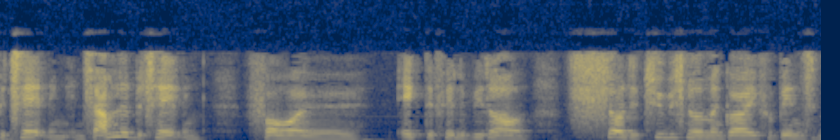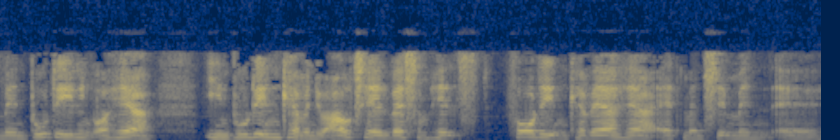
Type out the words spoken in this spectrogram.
betaling, en samlet betaling for øh, ægtefællebidraget, så er det typisk noget, man gør i forbindelse med en bodeling, og her i en bodeling kan man jo aftale hvad som helst. Fordelen kan være her, at man simpelthen øh,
